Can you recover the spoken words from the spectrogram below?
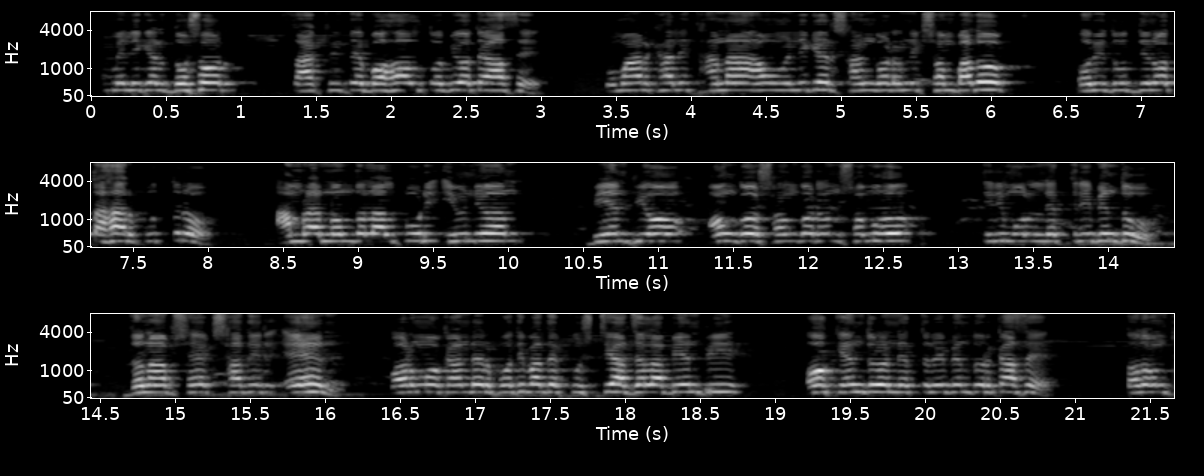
আওয়ামী লীগের দোসর চাকরিতে বহাল তবিয়তে আছে। কুমারখালী থানা আওয়ামী লীগের সাংগঠনিক সম্পাদক ফরিদুদ্দিন ও তাহার পুত্র। আমরা নন্দলালপুর ইউনিয়ন বিএনপি ও অঙ্গ সংগঠন সমূহ তৃণমূল নেতৃবৃন্দ জনাব শেখ সাদির এহেন কর্মকাণ্ডের প্রতিবাদে কুষ্টিয়া জেলা বিএনপি ও কেন্দ্রীয় নেতৃবৃন্দুর কাছে তদন্ত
